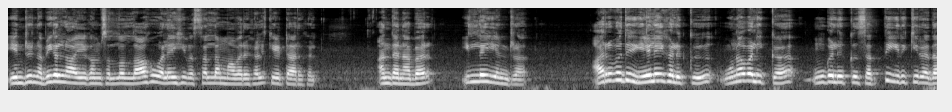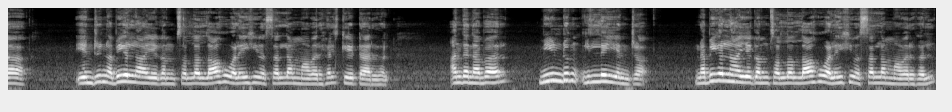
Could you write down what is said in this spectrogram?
என்று நபிகள் நாயகம் சொல்லல்லாஹு அலேஹி வசல்லம் அவர்கள் கேட்டார்கள். அந்த நபர் இல்லை என்றார். அறுபது ஏழைகளுக்கு உணவளிக்க உங்களுக்கு சக்தி இருக்கிறதா? என்று நபிகள் நாயகம் சொல்லல்லாஹு அலைஹி வசல்லம் அவர்கள் கேட்டார்கள். அந்த நபர் மீண்டும் இல்லை என்றார். நபிகள் நாயகம் சொல்லல்லாஹு அலைஹி வசல்லம் அவர்கள்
